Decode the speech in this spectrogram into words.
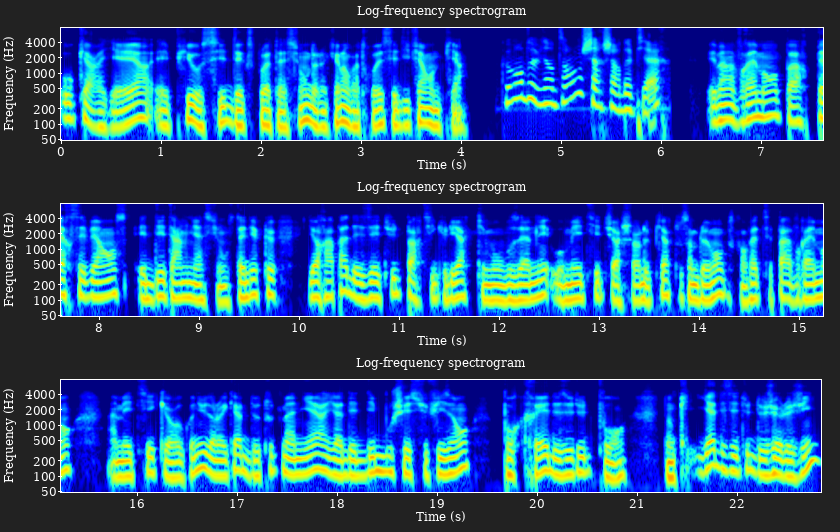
aux carrières et puis au site d'exploitation dans lequel on va trouver ces différentes pierres. Comment devient-on chercheur de pierres? Eh bien vraiment par persévérance et détermination. C'est-à-dire qu'il n'y aura pas des études particulières qui vont vous amener au métier de chercheur de pierre, tout simplement parce qu'en fait, c'est pas vraiment un métier qui est reconnu, dans lequel de toute manière, il y a des débouchés suffisants pour créer des études pour. Donc il y a des études de géologie.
